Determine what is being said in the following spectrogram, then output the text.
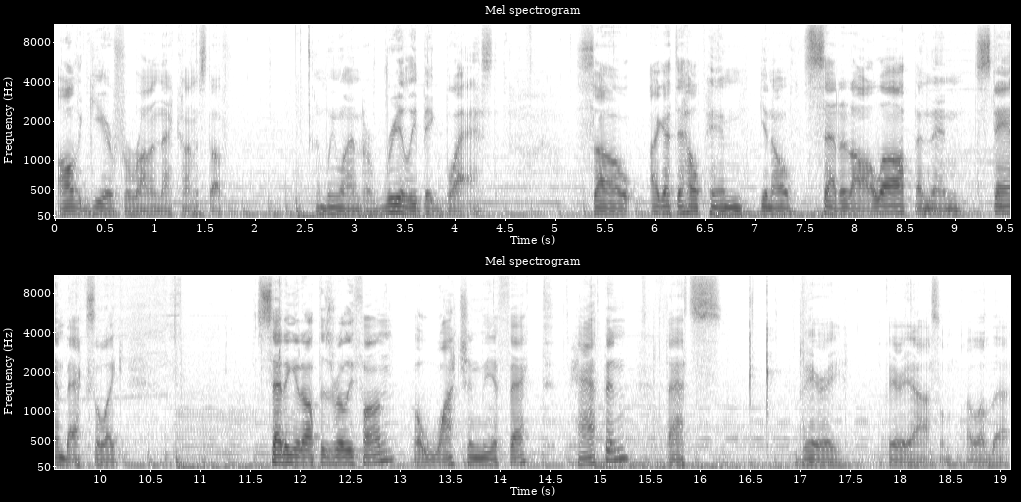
all the gear for running that kind of stuff. And we wanted a really big blast. So I got to help him, you know, set it all up and then stand back. So like setting it up is really fun, but watching the effect happen, that's very, very awesome. I love that.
